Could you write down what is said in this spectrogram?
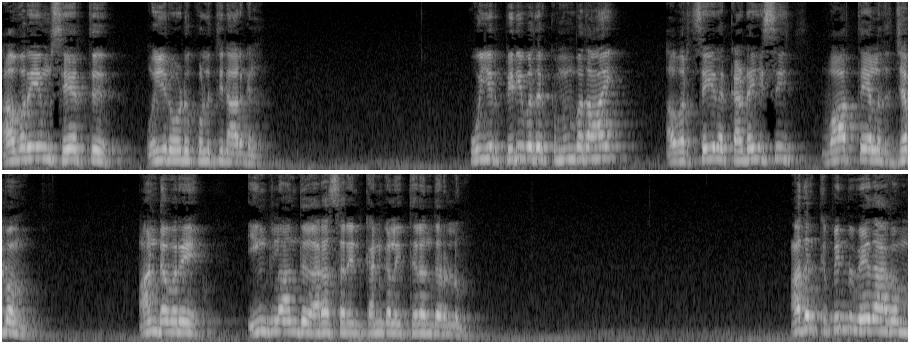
அவரையும் சேர்த்து உயிரோடு கொளுத்தினார்கள். உயிர் பிரிவதற்கு முன்பதாய் அவர் செய்த கடைசி வார்த்தை அல்லது ஜெபம் ஆண்டவரே இங்கிலாந்து அரசரின் கண்களை திறந்தருளும். அதற்கு பின்பு வேதாகம்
